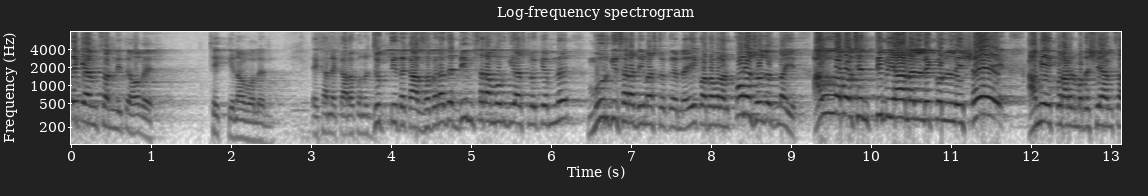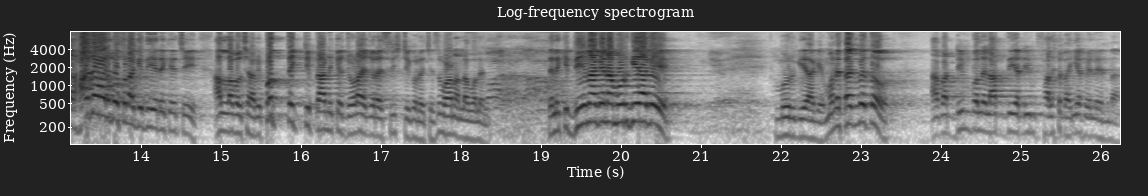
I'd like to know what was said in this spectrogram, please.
থেকে অ্যান্সার নিতে হবে। ঠিক কিনা বলেন? এখানে কারও কোনো যুক্তিতে কাজ হবে না যে ডিম ছাড়া মুরগি আসলো কেমনে? মুরগি ছাড়া ডিম আসলো কেমনে? এই কথা বলার কোনো সুযোগ নাই। আল্লাহ বলছেন তিবিয়ান আমি এই কোরআনের মধ্যে সে আনসার হাজার বছর আগে দিয়ে রেখেছি। আল্লাহ বলছে আমি প্রত্যেকটি প্রাণীকে জোড়ায় জোড়ায় সৃষ্টি করেছি। সুবহান আল্লাহ বলেন। তাহলে কি ডিম আগে না মুরগি আগে? মুরগি আগে। মনে থাকবে তো? আবার ডিম বলে লাভ দিয়ে ডিম ফালে ভাঙিয়ে ফেলেন না।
